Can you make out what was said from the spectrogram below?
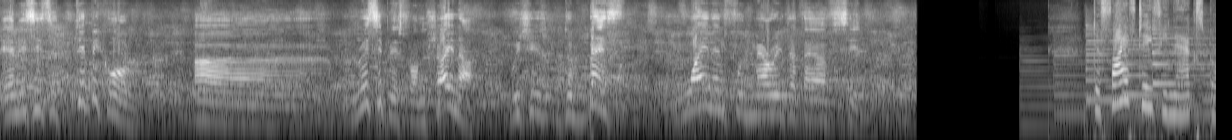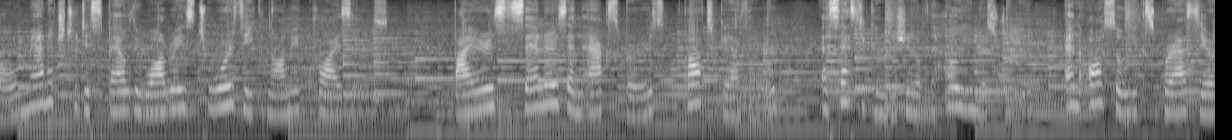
And this is a typical uh, recipes from China, which is the best wine and food marriage that I have seen. The five-day Vinexpo managed to dispel the worries towards the economic crisis. Buyers, sellers and experts got together, assessed the condition of the whole industry, and also expressed their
